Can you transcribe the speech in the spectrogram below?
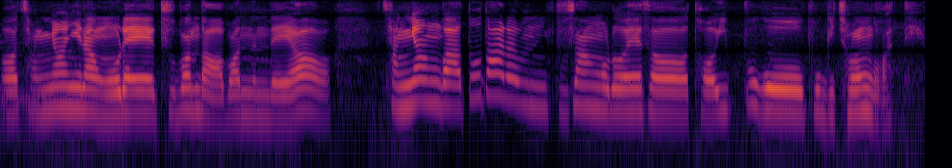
어, 작년이랑 올해 두 번 다 와봤는데요. 작년과 또 다른 구상으로 해서 더 이쁘고 보기 좋은 것 같아요.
